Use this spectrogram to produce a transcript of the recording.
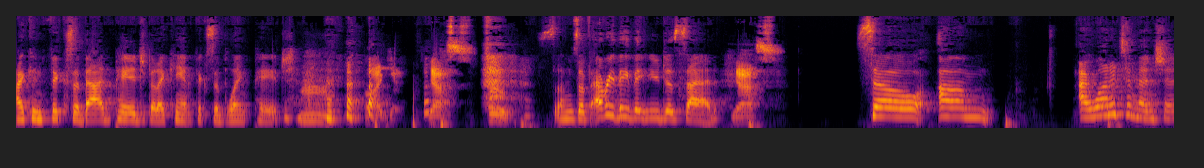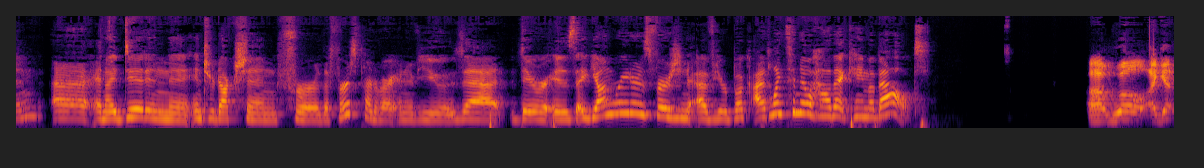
I can fix a bad page, but I can't fix a blank page. Mm, like it. Yes, true. Sums up everything that you just said. Yes. So, um, I wanted to mention, uh, and I did in the introduction for the first part of our interview, that there is a young reader's version of your book. I'd like to know how that came about. Uh, well, I get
